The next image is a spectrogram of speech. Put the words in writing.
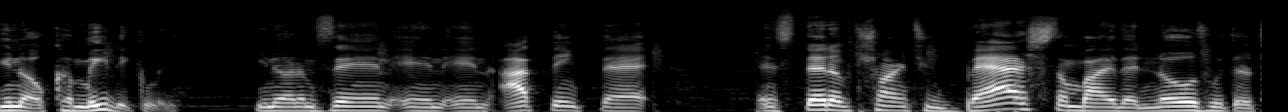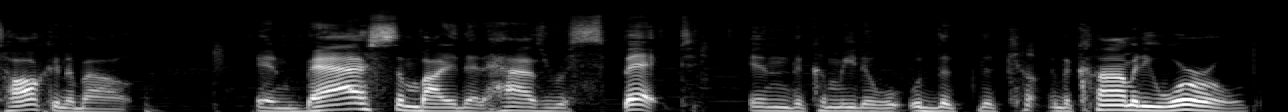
You know, comedically. You know what I'm saying? And and I think that instead of trying to bash somebody that knows what they're talking about and bash somebody that has respect in the comedy the, the, the comedy world,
